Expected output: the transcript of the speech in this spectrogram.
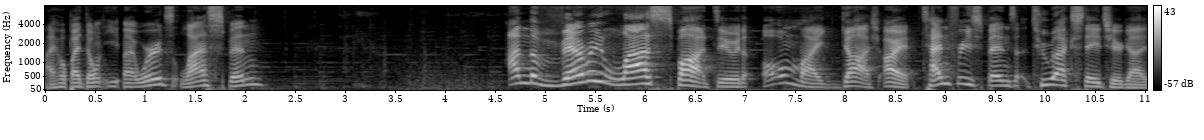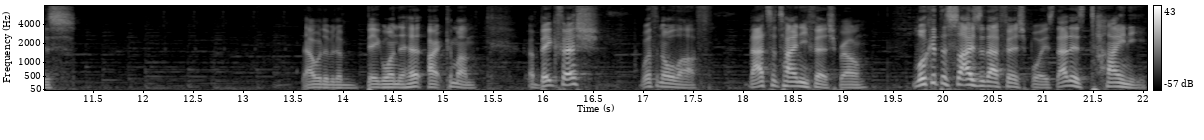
I hope I don't eat my words. Last spin. On the very last spot, dude. Oh my gosh. All right, 10 free spins, 2x stage here, guys. That would have been a big one to hit. All right, come on. A big fish with an Olaf. That's a tiny fish, bro. Look at the size of that fish, boys. That is tiny.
